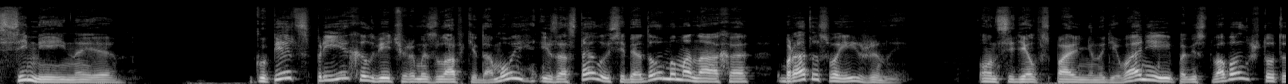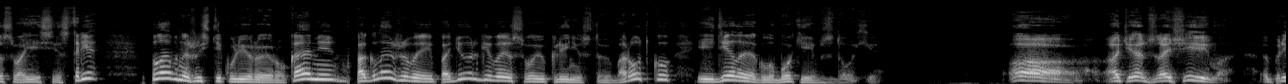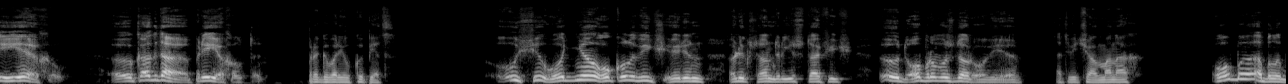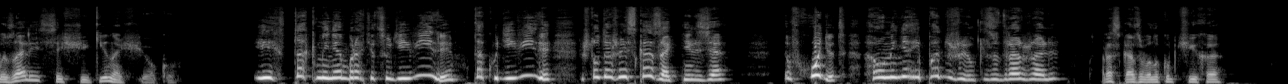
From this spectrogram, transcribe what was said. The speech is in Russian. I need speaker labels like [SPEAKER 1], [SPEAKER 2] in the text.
[SPEAKER 1] Семейное Купец приехал вечером из лавки домой и застал у себя дома монаха, брата своей жены. Он сидел в спальне на диване и повествовал что-то своей сестре, плавно жестикулируя руками, поглаживая и подергивая свою клинистую бородку и делая глубокие вздохи.
[SPEAKER 2] — А, отец Засима, приехал. Когда приехал-то? — проговорил купец. — Сегодня около вечерин, Александр Евстафьевич. Доброго здоровья, — отвечал монах.
[SPEAKER 1] Оба облобызались со щеки на щеку. — Их так меня, братец, удивили, так удивили, что даже и сказать нельзя. Входят, а у меня и поджилки задрожали, — рассказывала купчиха.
